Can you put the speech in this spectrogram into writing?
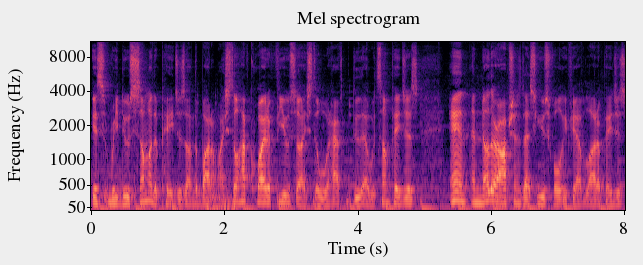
it's reduced some of the pages on the bottom. I still have quite a few, so I still would have to do that with some pages. And another option that's useful if you have a lot of pages,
